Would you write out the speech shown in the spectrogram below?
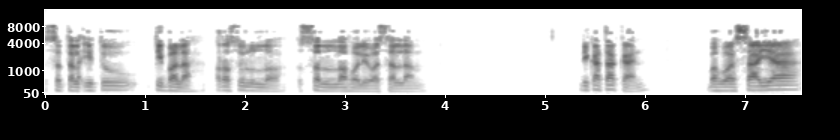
Setelah itu tibalah Rasulullah Sallallahu Alaihi Wasallam dikatakan bahwa saya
